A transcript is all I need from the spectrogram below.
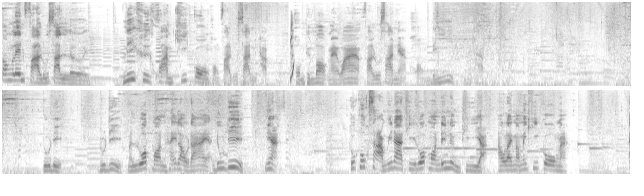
ต้องเล่นฟารุซันเลย นี่คือความขี้โกงของฟารุซันครับ ผมถึงบอกไงว่าฟารุซันเนี่ยของดีนะครับ ดูดิ ดูดิ มันรวบมอนให้เราได้อะดูดิ เนี่ย ทุกๆ 3 วินาทีรวบมอนได้ 1 ทีอะเอาอะไรมาไม่ขี้โกงอะ ไอ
